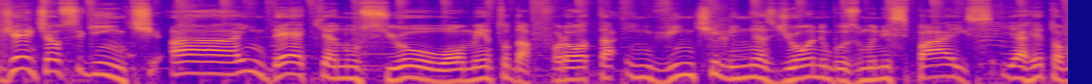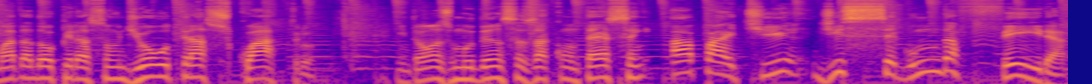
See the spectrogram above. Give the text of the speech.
Gente, é o seguinte, a Indec anunciou o aumento da frota em 20 linhas de ônibus municipais e a retomada da operação de outras quatro. Então as mudanças acontecem a partir de segunda-feira.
